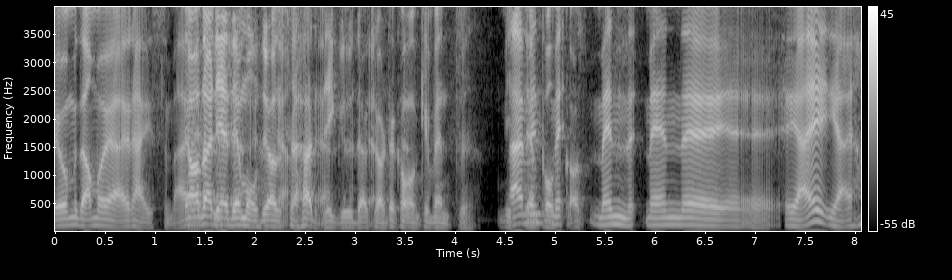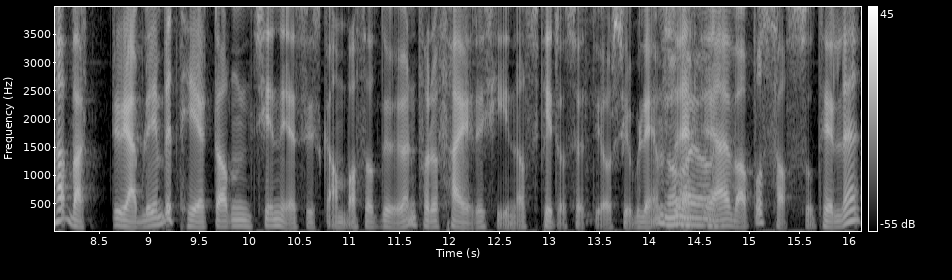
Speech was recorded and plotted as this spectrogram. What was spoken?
Jo, men da må jeg reise meg. Ja, det er det. Det må du. Altså. Herregud, det er klart, det kan man ikke vente midt Nei, i en men, men, men, men eh, jeg, jeg har vært jeg ble invitert av den kinesiske ambassadøren for å feire Kinas 74-årsjubileum. Så jeg, jeg var på SAS-hotellet.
